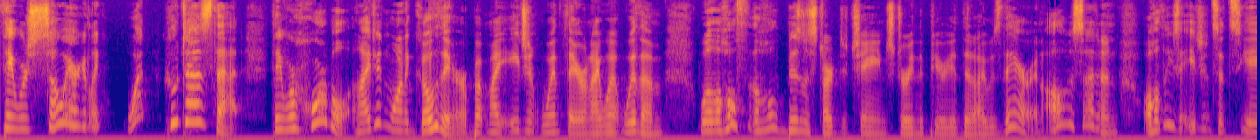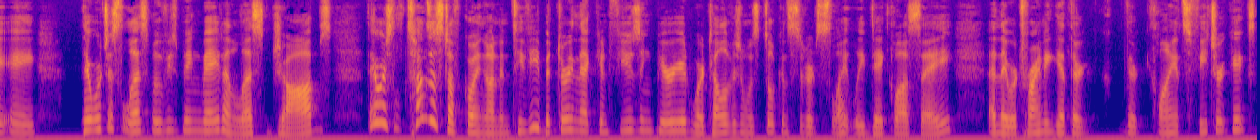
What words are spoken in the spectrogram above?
They were so arrogant, like, what? Who does that? They were horrible. And I didn't want to go there, but my agent went there and I went with him. Well, the whole, the whole business started to change during the period that I was there. And all of a sudden, all these agents at CAA, there were just less movies being made and less jobs. There was tons of stuff going on in TV, but during that confusing period where television was still considered slightly déclassé and they were trying to get their their clients' feature gigs.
